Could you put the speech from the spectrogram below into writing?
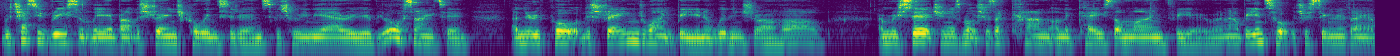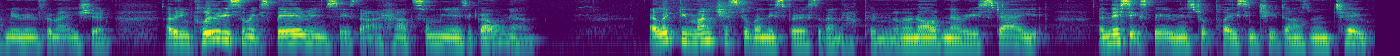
We chatted recently about the strange coincidence between the area of your sighting and the report of the strange white being at Wythenshawe Hall. I'm researching as much as I can on the case online for you, and I'll be in touch as soon as I have new information. I've included some experiences that I had some years ago now. I lived in Manchester when this first event happened on an ordinary estate, and this experience took place in 2002.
